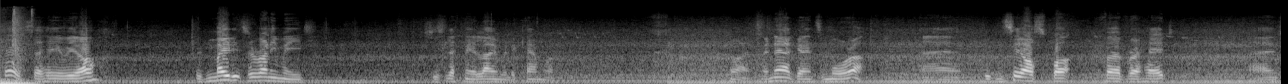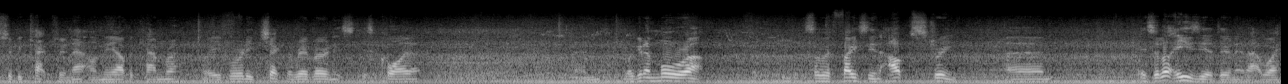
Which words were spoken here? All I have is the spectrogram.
Okay, so here we are. We've made it to Runnymede. She's left me alone with the camera. Right, we're now going to moor up. And we can see our spot further ahead and should be capturing that on the other camera. We've already checked the river and it's, it's quiet. And we're going to moor up. So we're facing upstream. Um, it's a lot easier doing it that way.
